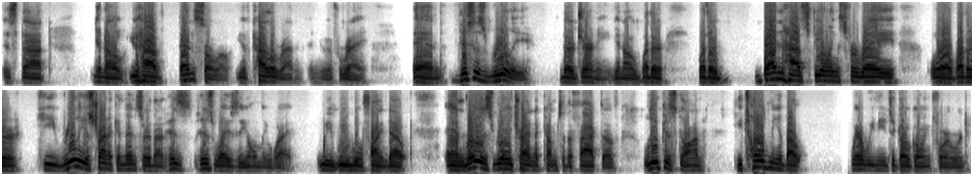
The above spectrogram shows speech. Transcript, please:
is that you know you have Ben Solo, you have Kylo Ren, and you have Rey. And this is really their journey you know whether whether ben has feelings for Rey or whether he really is trying to convince her that his his way is the only way. We we will find out. And Rey is really trying to come to the fact of luke is gone. He told me about where we need to go going forward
